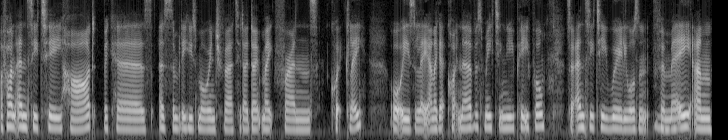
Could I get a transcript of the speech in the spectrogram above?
I found NCT hard because, as somebody who's more introverted, I don't make friends quickly or easily, and I get quite nervous meeting new people. So NCT really wasn't for me, and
